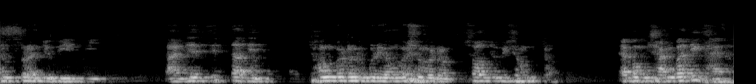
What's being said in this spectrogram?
যুক্তরাজ্য বিএনপি, তার নেতৃত্বাধীন সংগঠনগুলি অঙ্গ সংগঠন, সহযোগী সংগঠন এবং সাংবাদিক ভাইরা,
